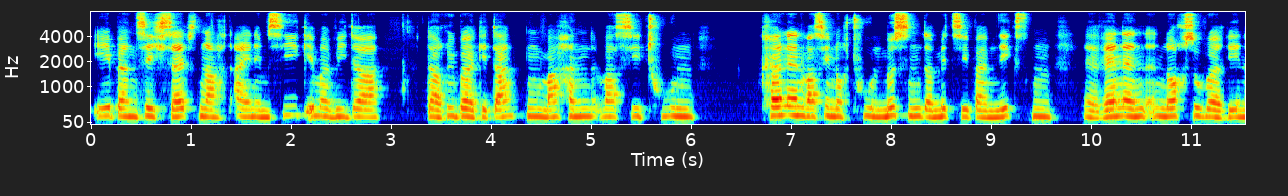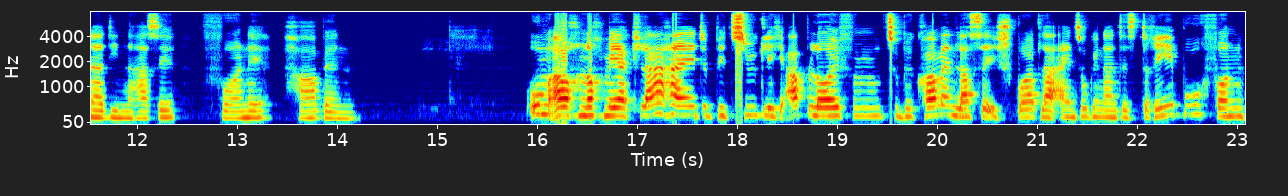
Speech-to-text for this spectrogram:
eben sich selbst nach einem Sieg immer wieder darüber Gedanken machen, was sie tun können, was sie noch tun müssen, damit sie beim nächsten Rennen noch souveräner die Nase vorne haben. Um auch noch mehr Klarheit bezüglich Abläufen zu bekommen, lasse ich Sportler ein sogenanntes Drehbuch von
